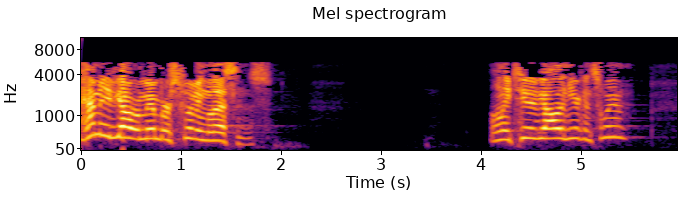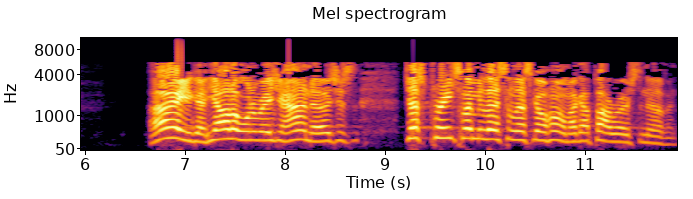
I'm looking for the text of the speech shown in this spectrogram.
how many of y'all remember swimming lessons? Only two of y'all in here can swim? There you go. Y'all don't want to raise your hand though. It's just, just preach, let me listen, let's go home. I got pot roast in the oven.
